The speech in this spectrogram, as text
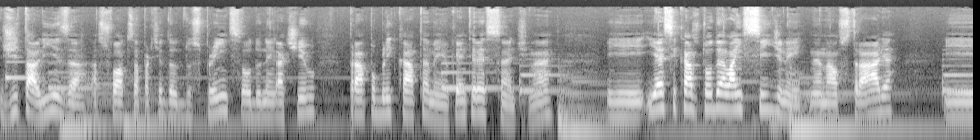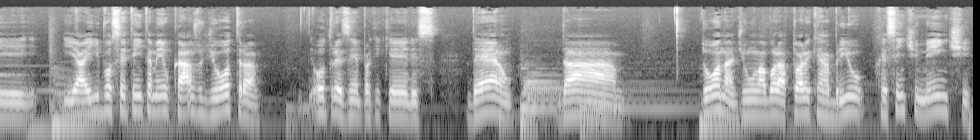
digitaliza as fotos a partir do, dos prints ou do negativo para publicar também, o que é interessante, né? E, e, esse caso todo é lá em Sydney, né, na Austrália. E, e aí você tem também o caso de outra outro exemplo aqui que eles deram da dona de um laboratório que abriu recentemente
